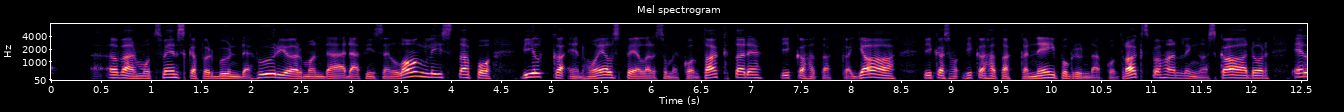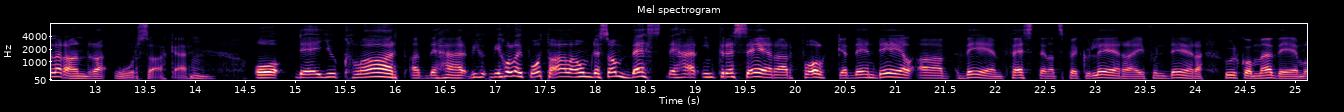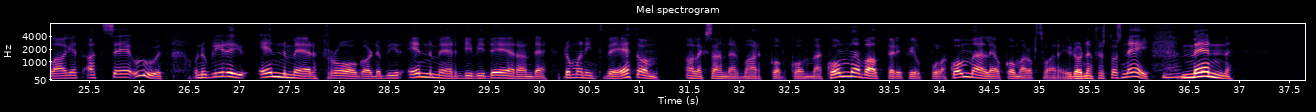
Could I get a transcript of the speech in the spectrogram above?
över mot svenska förbundet. Hur gör man där? Där finns en lång lista på vilka NHL-spelare som är kontaktade, vilka har tackat ja, vilka, som, vilka har tackat nej på grund av kontraktsförhandlingar, skador eller andra orsaker. Mm. Och det är ju klart att det här, vi, vi håller ju på att tala om det som bäst, det här intresserar folket, det är en del av VM-festen att spekulera i, fundera. Hur kommer VM-laget att se ut? Och nu blir det ju än mer frågor, det blir än mer dividerande då man inte vet om Alexander Barkov kommer, kommer Valtteri Filppula, kommer Leo Komarov? Svarar ju då förstås nej. Men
